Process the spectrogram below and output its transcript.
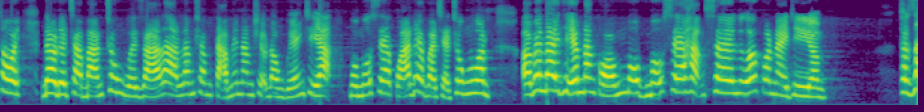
thôi. Đều được chào bán chung với giá là 585 triệu đồng quý anh chị ạ. Một mẫu xe quá đẹp và trẻ trung luôn. Ở bên đây thì em đang có một mẫu xe hạng C nữa Con này thì ờ, Thật ra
